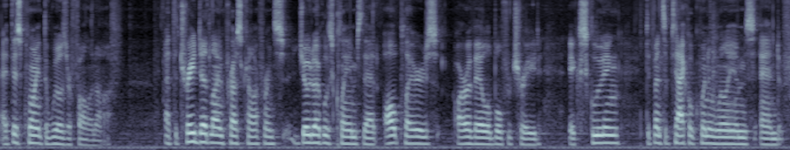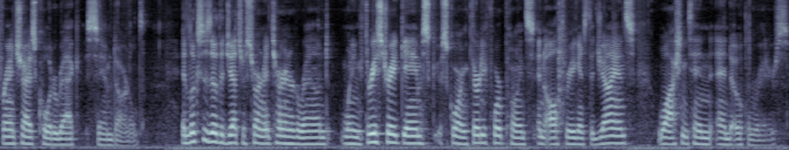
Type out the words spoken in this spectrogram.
At this point, the wheels are falling off. At the trade deadline press conference, Joe Douglas claims that all players are available for trade, excluding defensive tackle Quinnen Williams and franchise quarterback Sam Darnold. It looks as though the Jets are starting to turn it around, winning three straight games, scoring 34 points in all three against the Giants, Washington, and Oakland Raiders.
